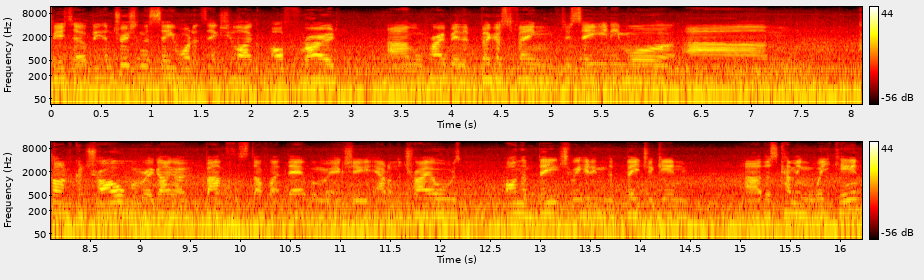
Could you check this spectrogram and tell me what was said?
better. It'll be interesting to see what it's actually like off-road. Um, will probably be the biggest thing to see any more um, kind of control when we're going over bumps and stuff like that, when we're actually out on the trails. On the beach, we're heading to the beach again uh, this coming weekend.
